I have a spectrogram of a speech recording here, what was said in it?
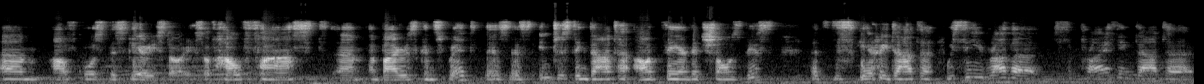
um, are, of course, the scary stories of how fast um, a virus can spread. There's, interesting data out there that shows this. That's the scary data. We see rather surprising data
